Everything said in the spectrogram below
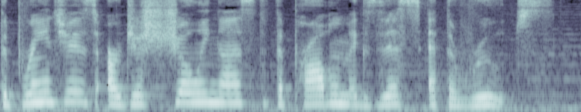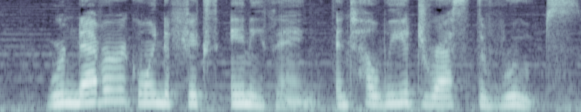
The branches are just showing us that the problem exists at the roots. We're never going to fix anything until we address the roots,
